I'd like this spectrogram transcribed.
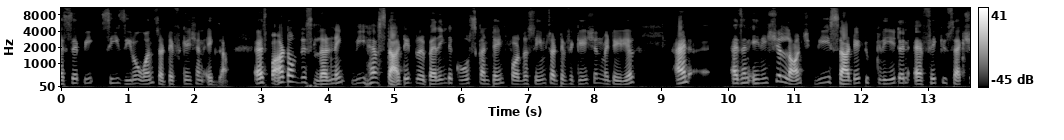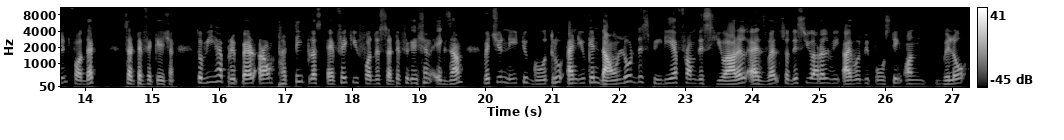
SAP C01 certification exam. As part of this learning, we have started preparing the course content for the same certification material and as an initial launch, we started to create an FAQ section for that certification. So we have prepared around 30 plus FAQ for the certification exam which you need to go through and you can download this PDF from this URL as well. So this URL we, I will be posting on below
